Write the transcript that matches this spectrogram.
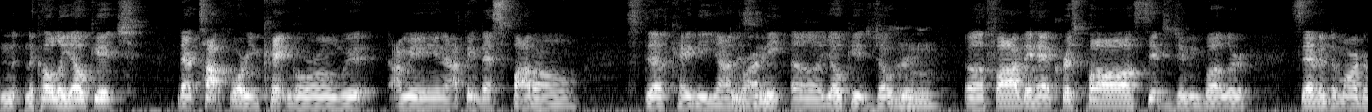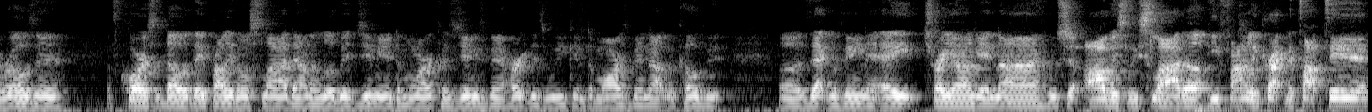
N- Nikola Jokic. That top four you can't go wrong with. I mean, I think that's spot on. Steph, KD, Giannis, Right. Ne- uh, Jokic, Joker. Mhm. Uh, five, they had Chris Paul. Six, Jimmy Butler. Seven, DeMar DeRozan. Of course, though they probably gonna slide down a little bit, Jimmy and DeMar, because Jimmy's been hurt this week and DeMar's been out with COVID. Uh, Zach LaVine at eight, Trae Young at nine, who should obviously slide up. He finally cracked the top ten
